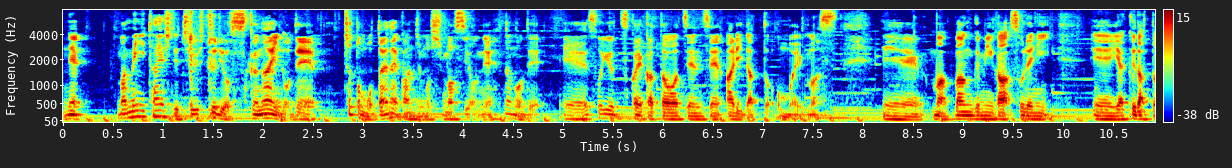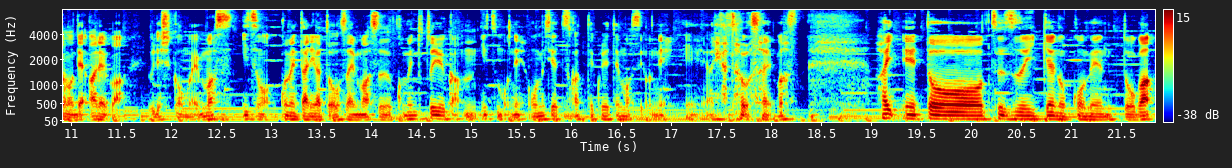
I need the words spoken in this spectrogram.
う、ね、豆に対して抽出量少ないので、ちょっともったいない感じもしますよね。なので、えー、そういう使い方は全然ありだと思います。えー、まあ、番組がそれに、えー、役立ったのであれば嬉しく思います。いつもコメントありがとうございます。コメントというか、うん、いつもね、お店使ってくれてますよね。えありがとうございます。はい、えっ、ー、と、続いてのコメントが、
